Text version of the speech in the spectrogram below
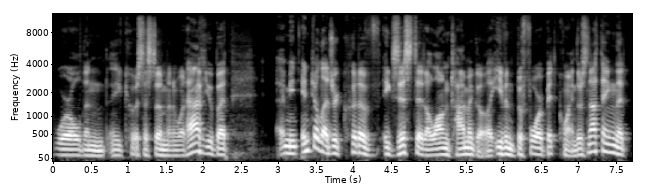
world and ecosystem and what have you, but I mean, Interledger could have existed a long time ago, like even before Bitcoin. There's nothing that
